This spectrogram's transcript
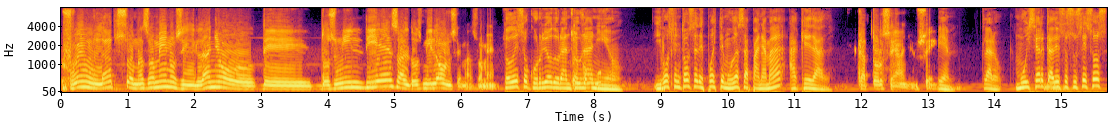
Fue un lapso más o menos en el año de 2010 al 2011 más o menos. Todo eso ocurrió durante un año. ¿Y vos entonces después te mudás a Panamá a qué edad? 14 años, sí. Bien, claro. Muy cerca de esos sucesos,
